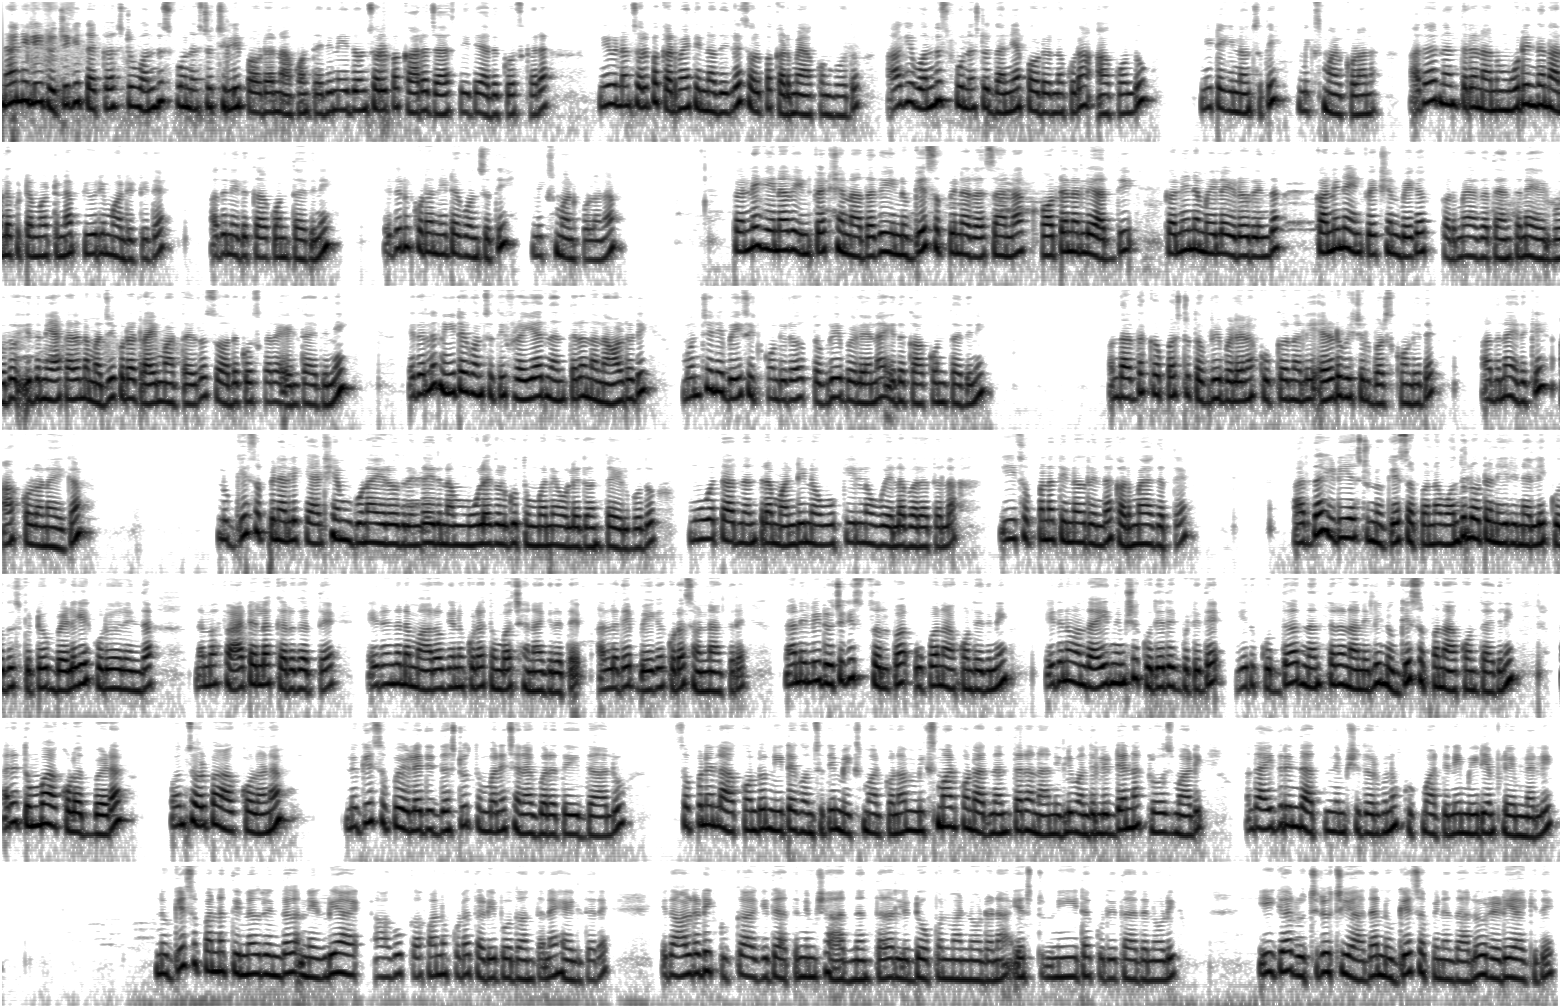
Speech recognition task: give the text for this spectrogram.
ನಾನಿಲ್ಲಿ ರುಚಿಗೆ ತಕ್ಕಷ್ಟು ಒಂದು ಸ್ಪೂನಷ್ಟು ಚಿಲ್ಲಿ ಪೌಡರ್ನ ಹಾಕ್ಕೊತಾ ಇದ್ದೀನಿ. ಇದೊಂದು ಸ್ವಲ್ಪ ಖಾರ ಜಾಸ್ತಿ ಇದೆ ಅದಕ್ಕೋಸ್ಕರ. ನೀವು ನಾನು ಸ್ವಲ್ಪ ಕಡಿಮೆ ತಿನ್ನೋದಿದ್ರೆ ಸ್ವಲ್ಪ ಕಡಿಮೆ ಹಾಕ್ಕೊಳ್ಬೋದು ಹಾಗೆ ಒಂದು ಸ್ಪೂನಷ್ಟು ಧನಿಯಾ ಪೌಡರ್ನ ಕೂಡ ಹಾಕ್ಕೊಂಡು ನೀಟಾಗಿ ಇನ್ನೊಂದು ಸತಿ ಮಿಕ್ಸ್ ಮಾಡ್ಕೊಳ್ಳೋಣ. ಅದಾದ ನಂತರ ನಾನು ಮೂರಿಂದ ನಾಲ್ಕು ಟೊಮೆಟೊನ ಪ್ಯೂರಿ ಮಾಡಿಟ್ಟಿದ್ದೆ. ಅದನ್ನು ಇದಕ್ಕೆ ಹಾಕ್ಕೊತಾ ಇದ್ದೀನಿ. ಇದನ್ನು ಕೂಡ ನೀಟಾಗಿ ಒಂದು ಸತಿ ಮಿಕ್ಸ್ ಮಾಡ್ಕೊಳ್ಳೋಣ. ಕಣ್ಣಿಗೆ ಏನಾದರೂ ಇನ್ಫೆಕ್ಷನ್ ಆದಾಗ ಈ ನುಗ್ಗೆ ಸೊಪ್ಪಿನ ರಸನ ಕಾಟನಲ್ಲಿ ಅದ್ದಿ ಕಣ್ಣಿನ ಮೇಲೆ ಇಡೋದ್ರಿಂದ ಕಣ್ಣಿನ ಇನ್ಫೆಕ್ಷನ್ ಬೇಗ ಕಡಿಮೆ ಆಗುತ್ತೆ ಅಂತಲೇ ಹೇಳ್ಬೋದು. ಇದನ್ನು ಯಾಕಂದರೆ ನಮ್ಮ ಅಜ್ಜಿ ಕೂಡ ಟ್ರೈ ಮಾಡ್ತಾಯಿದ್ರು ಸೊ ಅದಕ್ಕೋಸ್ಕರ ಹೇಳ್ತಾ ಇದ್ದೀನಿ. ಇದೆಲ್ಲ ನೀಟಾಗಿ ಒಂದು ಸತಿ ಫ್ರೈ ಆದ ನಂತರ ನಾನು ಆಲ್ರೆಡಿ ಮುಂಚೆನೇ ಬೇಯಿಸಿಟ್ಕೊಂಡಿರೋ ತೊಗರಿ ಬೇಳೆನ ಇದಕ್ಕೆ ಹಾಕ್ಕೊತಾ ಇದ್ದೀನಿ. ಒಂದು ಅರ್ಧ ಕಪ್ಪಷ್ಟು ತೊಗರಿ ಬೇಳೆನ ಕುಕ್ಕರ್ನಲ್ಲಿ ಎರಡು ವಿಷಲ್ ಬರ್ಸ್ಕೊಂಡಿದೆ ಅದನ್ನು ಇದಕ್ಕೆ ಹಾಕ್ಕೊಳ್ಳೋಣ ಈಗ. ನುಗ್ಗೆ ಸೊಪ್ಪಿನಲ್ಲಿ ಕ್ಯಾಲ್ಶಿಯಂ ಗುಣ ಇರೋದ್ರಿಂದ ಇದು ನಮ್ಮ ಮೂಳೆಗಳಿಗೂ ತುಂಬಾ ಒಳ್ಳೆಯದು ಅಂತ ಹೇಳ್ಬೋದು. ಮೂವತ್ತಾದ ನಂತರ ಮಂಡಿ ನೋವು ಕೀಲು ನೋವು ಎಲ್ಲ ಬರುತ್ತಲ್ಲ, ಈ ಸೊಪ್ಪನ್ನು ತಿನ್ನೋದ್ರಿಂದ ಕಡಿಮೆ ಆಗುತ್ತೆ. ಅರ್ಧ ಹಿಡಿಯಷ್ಟು ನುಗ್ಗೆ ಸೊಪ್ಪನ್ನು ಒಂದು ಲೋಟ ನೀರಿನಲ್ಲಿ ಕುದಿಸ್ಬಿಟ್ಟು ಬೆಳಗ್ಗೆ ಕುಡಿಯೋದ್ರಿಂದ ನಮ್ಮ ಫ್ಯಾಟ್ ಎಲ್ಲ ಕರಗುತ್ತೆ. ಇದರಿಂದ ನಮ್ಮ ಆರೋಗ್ಯನೂ ಕೂಡ ತುಂಬ ಚೆನ್ನಾಗಿರುತ್ತೆ. ಅಲ್ಲದೆ ಬೇಗ ಕೂಡ ಸಣ್ಣ ಆಗ್ತಾರೆ ನಾನಿಲ್ಲಿ ರುಚಿಗೆ ಸ್ವಲ್ಪ ಉಪ್ಪನ್ನು ಹಾಕ್ಕೊತಿದ್ದೀನಿ ಇದನ್ನು ಒಂದು ಐದು ನಿಮಿಷ ಕುದಿಯೋದಕ್ಕೆ ಬಿಟ್ಟಿದ್ದೆ. ಇದು ಕುದ್ದಾದ ನಂತರ ನಾನಿಲ್ಲಿ ನುಗ್ಗೆ ಸೊಪ್ಪನ್ನು ಹಾಕ್ಕೊತಾ ಇದ್ದೀನಿ. ಆದರೆ ತುಂಬ ಹಾಕ್ಕೊಳ್ಳೋದು ಬೇಡ. ಒಂದು ಸ್ವಲ್ಪ ಹಾಕ್ಕೊಳ್ಳೋಣ ನುಗ್ಗೆ ಸೊಪ್ಪು ಎಳೆದಿದ್ದಷ್ಟು ತುಂಬಾ ಚೆನ್ನಾಗಿ ಬರುತ್ತೆ ಈ ದಾಲು. ಸೊಪ್ಪನ್ನೆಲ್ಲ ಹಾಕ್ಕೊಂಡು ನೀಟಾಗಿ ಒಂದು ಸತಿ ಮಿಕ್ಸ್ ಮಾಡ್ಕೊಳ ಮಿಕ್ಸ್ ಮಾಡ್ಕೊಂಡಾದ ನಂತರ ನಾನಿಲ್ಲಿ ಒಂದು ಲಿಡ್ಡನ್ನು ಕ್ಲೋಸ್ ಮಾಡಿ ಒಂದು ಐದರಿಂದ ಹತ್ತು ನಿಮಿಷದವರೆಗೂ ಕುಕ್ ಮಾಡ್ತೀನಿ ಮೀಡಿಯಮ್ ಫ್ಲೇಮ್ನಲ್ಲಿ ನುಗ್ಗೆ ಸೊಪ್ಪನ್ನು ತಿನ್ನೋದ್ರಿಂದ ನೆಗಡಿ ಹಾಗೂ ಕಫನೂ ಕೂಡ ತಡಿಬೋದು ಅಂತಲೇ ಹೇಳ್ತಾರೆ. ಇದು ಆಲ್ರೆಡಿ ಕುಕ್ ಆಗಿದೆ, ಹತ್ತು ನಿಮಿಷ ಆದ ನಂತರ ಲಿಡ್ ಓಪನ್ ಮಾಡಿ ನೋಡೋಣ. ಎಷ್ಟು ನೀಟಾಗಿ ಕುದೀತಾ ಇದೆ ನೋಡಿ. ಈಗ ರುಚಿ ರುಚಿಯಾದ ನುಗ್ಗೆ ಸೊಪ್ಪಿನ ದಾಲು ರೆಡಿಯಾಗಿದೆ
